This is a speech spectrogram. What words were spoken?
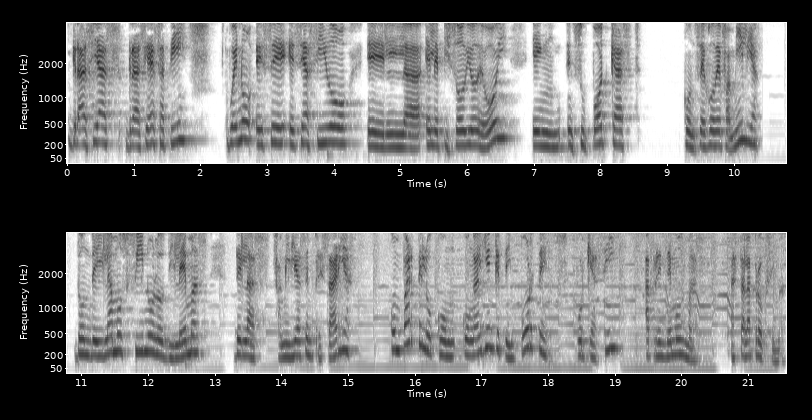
Gracias, gracias a ti. Bueno, ese, ese ha sido el, el episodio de hoy en, en su podcast Consejo de Familia, donde hilamos fino los dilemas de las familias empresarias. Compártelo con, con alguien que te importe, porque así aprendemos más. Hasta la próxima.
